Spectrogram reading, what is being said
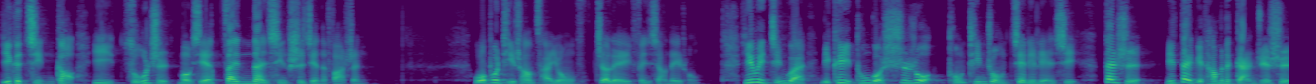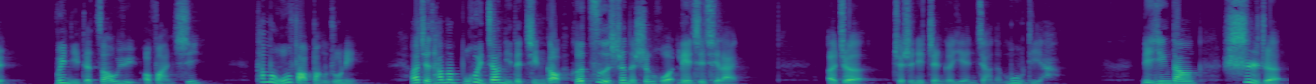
一个警告，以阻止某些灾难性事件的发生。我不提倡采用这类分享内容，因为尽管你可以通过示弱同听众建立联系，但是你带给他们的感觉是为你的遭遇而惋惜，他们无法帮助你，而且他们不会将你的警告和自身的生活联系起来，而这却是你整个演讲的目的啊！你应当试着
